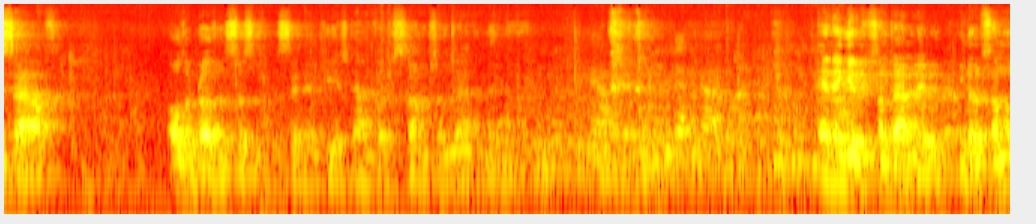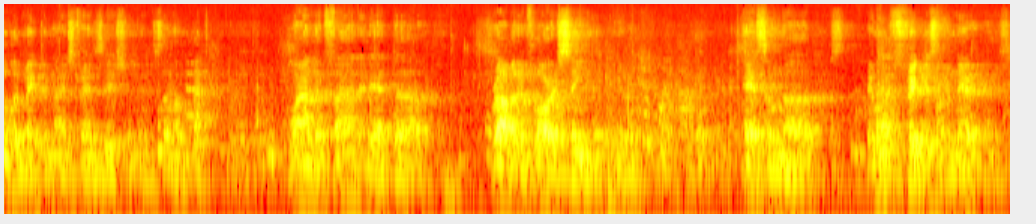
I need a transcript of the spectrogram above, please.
South, older brothers and sisters would send their kids down for the summer sometime. And they get, sometimes they would, you know, some of them would make a nice transition and some of them would wind up finding that uh, Robert and Florence Sr., you know, had some, uh, they were strict disciplinarians.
